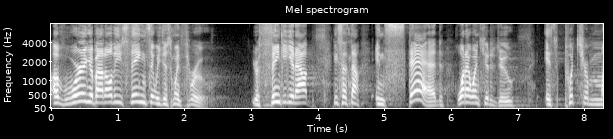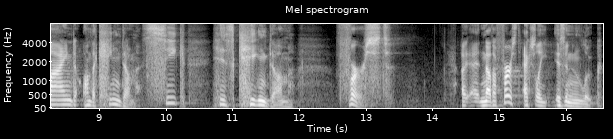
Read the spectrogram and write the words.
of worrying about all these things that we just went through. You're thinking it out. He says, now, instead, what I want you to do is put your mind on the kingdom. Seek his kingdom first. Uh, now, the first actually isn't in Luke.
